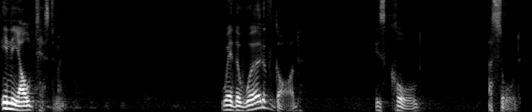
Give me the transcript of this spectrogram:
in the Old Testament where the Word of God is called a sword.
